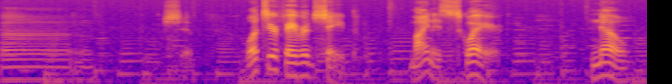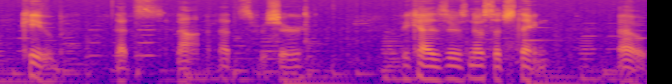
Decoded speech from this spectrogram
Uh, ship. What's your favorite shape? Mine is square. No, cube. That's not. That's for sure. Because there's no such thing. Oh,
